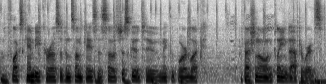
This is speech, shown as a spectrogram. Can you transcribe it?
The flux can be corrosive in some cases, so it's just good to make the board look professional and cleaned afterwards.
